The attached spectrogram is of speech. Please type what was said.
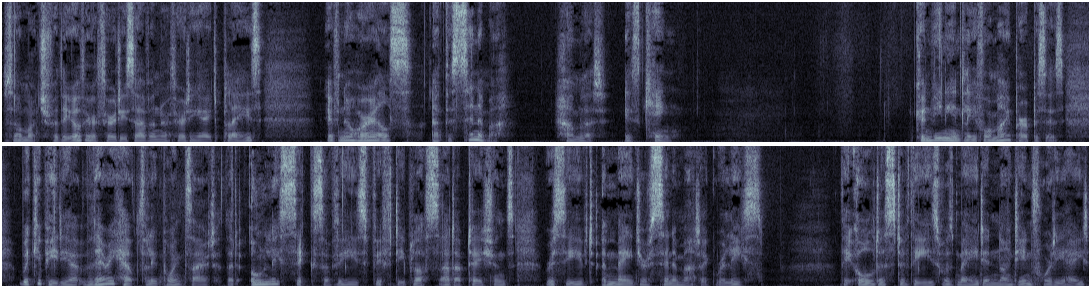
So much for the other 37 or 38 plays. If nowhere else, at the cinema, Hamlet is king. Conveniently for my purposes, Wikipedia very helpfully points out that only six of these 50 plus adaptations received a major cinematic release. The oldest of these was made in 1948,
